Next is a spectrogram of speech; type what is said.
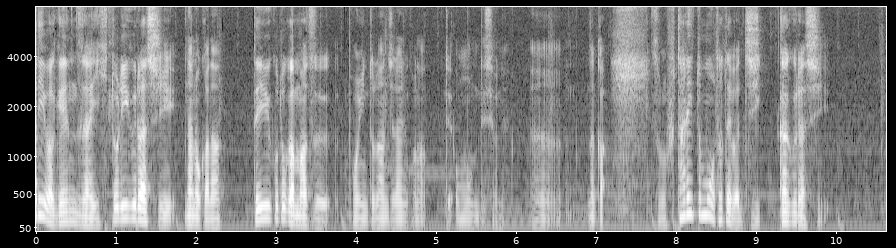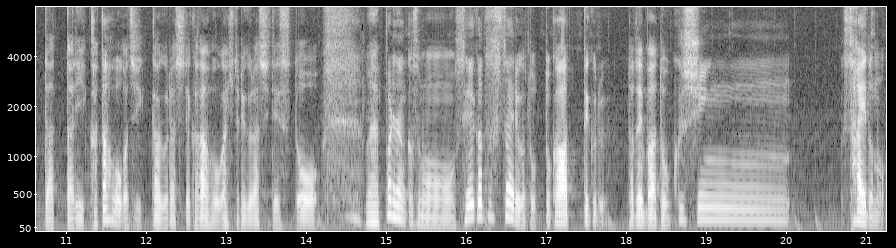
人は現在一人暮らしなのかなっていうことがまずポイントなんじゃないのかなって思うんですよね。うん、なんか、その二人とも例えば実家暮らしだったり、片方が実家暮らしで片方が一人暮らしですと、まあ、やっぱりなんかその生活スタイルがどっと変わってくる。例えば独身サイドの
